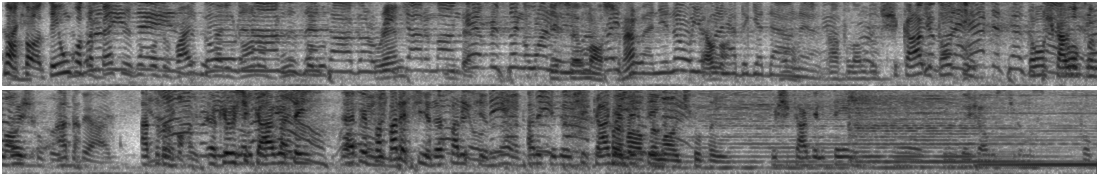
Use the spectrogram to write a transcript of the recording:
Não, só tem um contra Packers, um contra Vikings, Arizona, Buffalo, Rams e Bears. Isso é o nosso, né? É o nosso. there. tava falando de Chicago, então assim, então o Chicago Foi tem mal, dois. Ah, tá. Ah, tudo bem. É que o Chicago tem. É, é parecido, é parecido, né? É parecido. O Chicago Foi ele mal, tem. foi mal, desculpa aí. O Chicago ele tem, uh, tem dois jogos, digamos, um pouco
